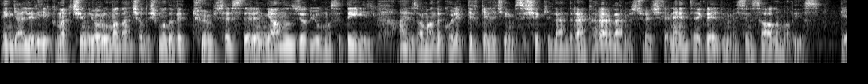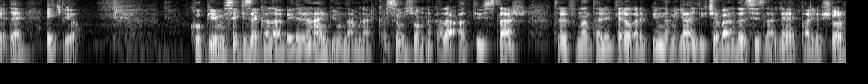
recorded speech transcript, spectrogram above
Engelleri yıkmak için yorulmadan çalışmalı ve tüm seslerin yalnızca duyulması değil, aynı zamanda kolektif geleceğimizi şekillendiren karar verme süreçlerine entegre edilmesini sağlamalıyız diye de ekliyor. COP28'e kadar belirlenen gündemler Kasım sonuna kadar aktivistler tarafından talepler alarak gündeme geldikçe ben de sizlerle paylaşıyor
